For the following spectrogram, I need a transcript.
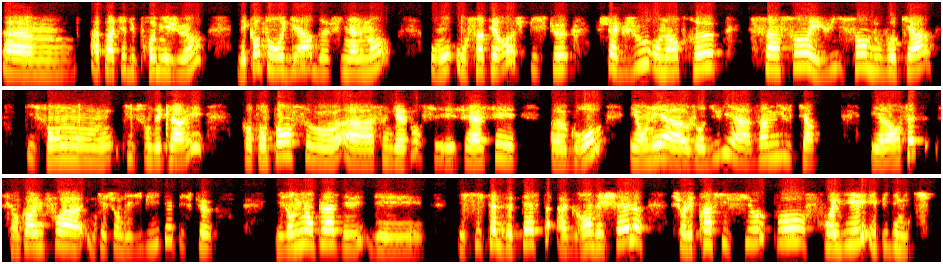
à partir du 1er juin. Mais quand on regarde finalement, on, s'interroge puisque chaque jour, on a entre 500 et 800 nouveaux cas qui sont, qui sont déclarés. Quand on pense à Singapour, c'est assez euh, gros et on est aujourd'hui à 20 000 cas. Et alors en fait, c'est encore une fois une question de lisibilité puisque ils ont mis en place des, systèmes de tests à grande échelle sur les principaux foyers épidémiques,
